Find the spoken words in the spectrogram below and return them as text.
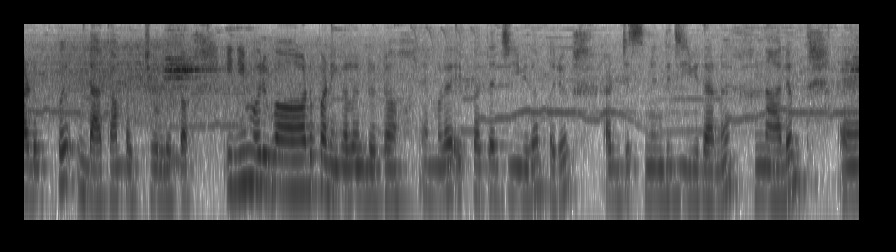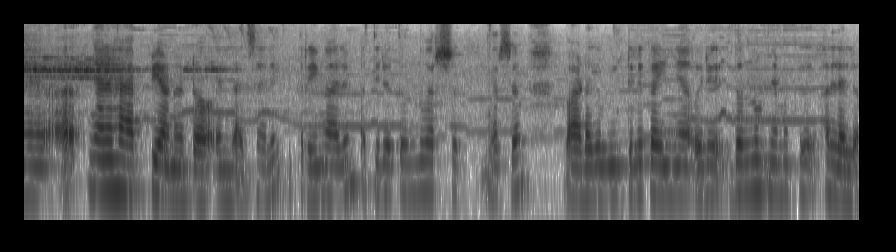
അടുപ്പ് ഉണ്ടാക്കാൻ പറ്റുള്ളൂ കേട്ടോ ഇനിയും ഒരുപാട് പണികളുണ്ട് കേട്ടോ നമ്മൾ ഇപ്പോഴത്തെ ജീവിതം ഒരു അഡ്ജസ്റ്റ്മെന്റ് ജീവിതമാണ് എന്നാലും ഞാൻ ഹാപ്പിയാണ് കേട്ടോ എന്താ വെച്ചാൽ ഇത്രയും കാലം പത്തിരുപത്തൊന്ന് വർഷം വർഷം വാടക വീട്ടിൽ കഴിഞ്ഞ ഒരു ഇതൊന്നും നമുക്ക് അല്ലല്ലോ.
